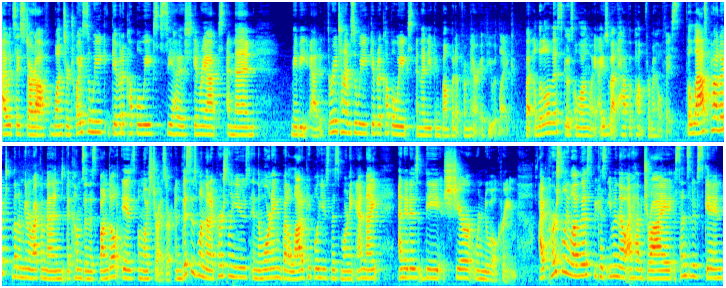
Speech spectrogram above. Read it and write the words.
I would say start off once or twice a week, give it a couple weeks, see how your skin reacts, and then maybe add it three times a week, give it a couple weeks, and then you can bump it up from there if you would like but a little of this goes a long way. I use about half a pump for my whole face. The last product that I'm gonna recommend that comes in this bundle is a moisturizer. And this is one that I personally use in the morning, but a lot of people use this morning and night, and it is the Sheer Renewal Cream. I personally love this because even though I have dry, sensitive skin,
